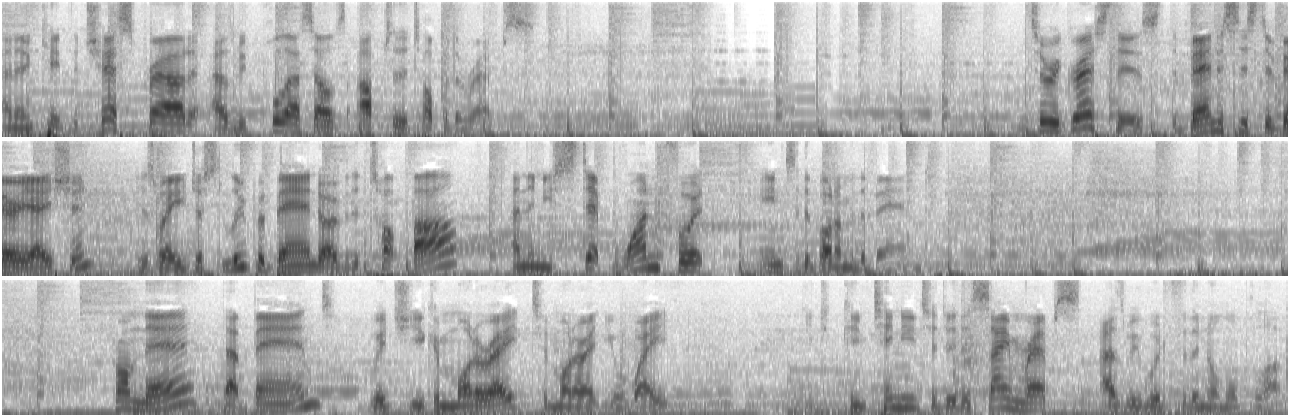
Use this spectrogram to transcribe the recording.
and then keep the chest proud as we pull ourselves up to the top of the reps. To regress this, the band assisted variation is where you just loop a band over the top bar and then you step one foot into the bottom of the band. From there, that band, which you can moderate to moderate your weight, you continue to do the same reps as we would for the normal pull up.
